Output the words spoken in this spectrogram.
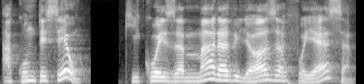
aconteceu? Que coisa maravilhosa foi essa?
